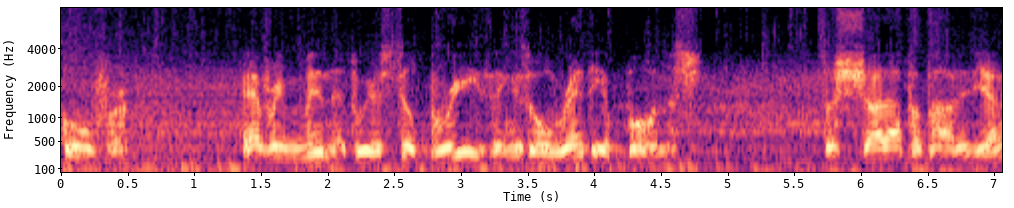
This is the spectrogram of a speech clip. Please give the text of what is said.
over. Every minute we are still breathing is already a bonus. So shut up about it, yeah?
